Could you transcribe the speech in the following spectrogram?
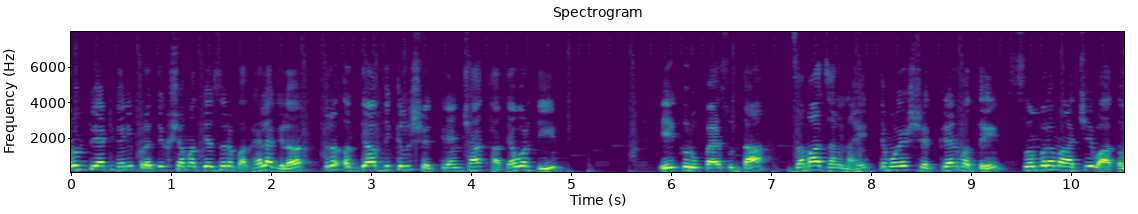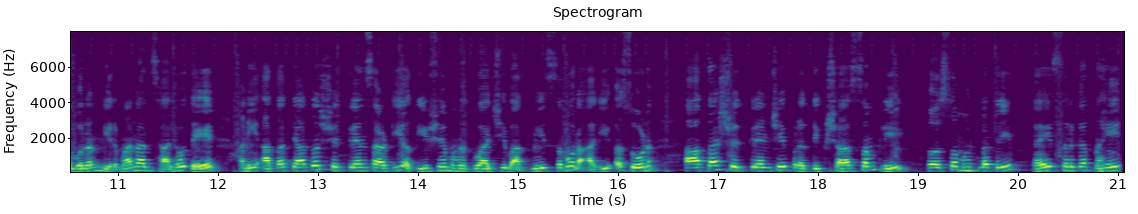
परंतु या ठिकाणी प्रत्यक्षामध्ये जर बघायला गेलं तर अद्याप देखील शेतकऱ्यांच्या खात्यावरती एक रुपया सुद्धा जमा झाला नाही. त्यामुळे शेतकऱ्यांमध्ये संभ्रमाचे वातावरण निर्माण झाले होते. आणि आता त्यातच शेतकऱ्यांसाठी अतिशय महत्वाची बातमी समोर आली असून आता शेतकऱ्यांची प्रतीक्षा संपली. असं म्हटलं तरी काहीच हरकत नाही.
